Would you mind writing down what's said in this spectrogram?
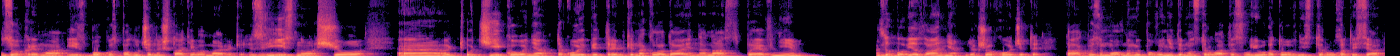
зокрема і з боку Сполучених Штатів Америки. Звісно, що е, очікування такої підтримки накладає на нас певні зобов'язання, якщо хочете. Так, безумовно, ми повинні демонструвати свою готовність рухатися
